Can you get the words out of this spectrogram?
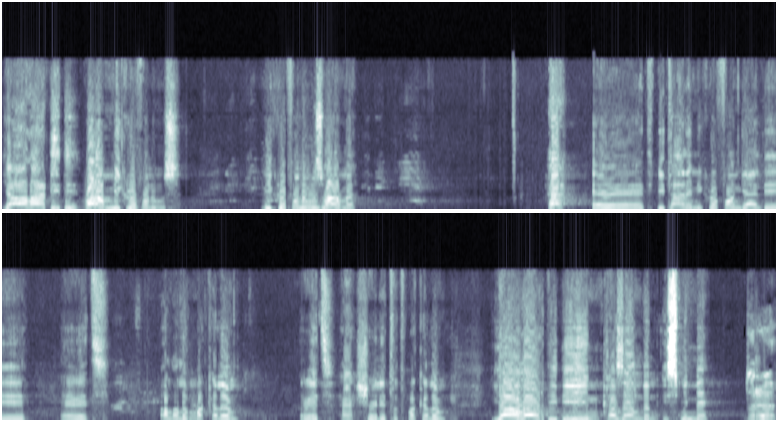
Yağlar dedi. Var mı mikrofonumuz? Mikrofonumuz var mı? Heh, evet. Bir tane mikrofon geldi. Evet. Alalım bakalım. Evet. Heh, şöyle tut bakalım. Yağlar dedin, kazandın. İsmin ne? Duru.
